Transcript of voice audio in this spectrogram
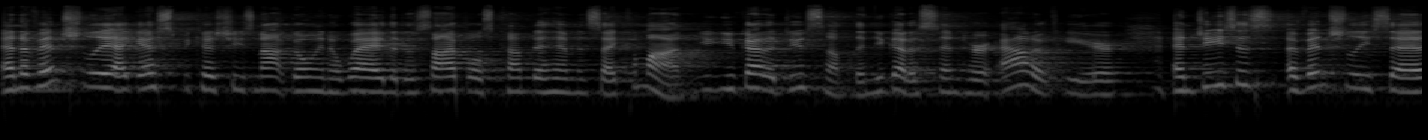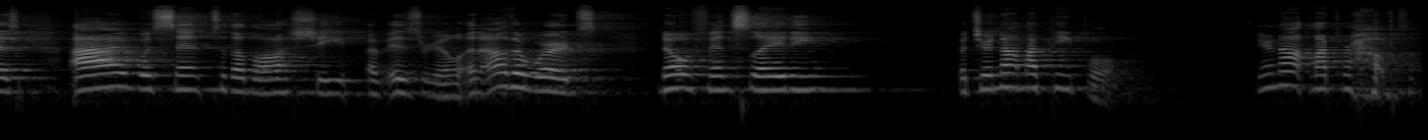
And eventually, I guess because she's not going away, the disciples come to him and say, Come on, you, have got to do something. You've got to send her out of here. And Jesus eventually says, I was sent to the lost sheep of Israel. In other words, no offense, lady, but you're not my people. You're not my problem.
